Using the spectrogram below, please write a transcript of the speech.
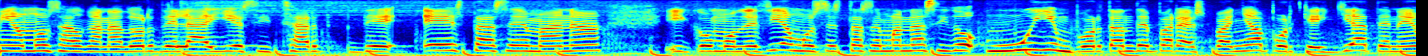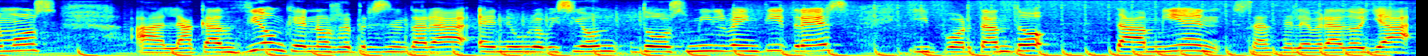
teníamos al ganador de la ESI Chart de esta semana y como decíamos, esta semana ha sido muy importante para España porque ya tenemos a la canción que nos representará en Eurovisión 2023 y por tanto también se ha celebrado ya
